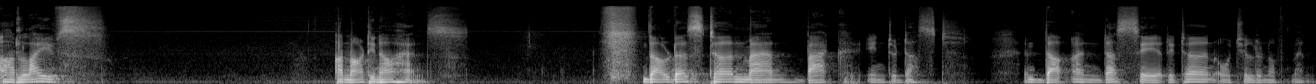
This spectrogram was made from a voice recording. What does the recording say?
Our lives are not in our hands. Thou dost turn man back into dust, and, thou, and dost say, Return, O children of men.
